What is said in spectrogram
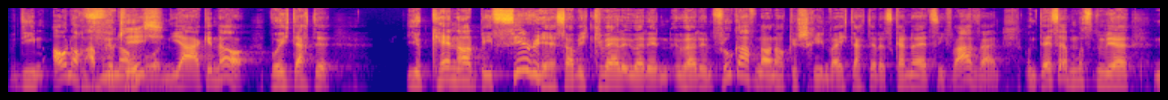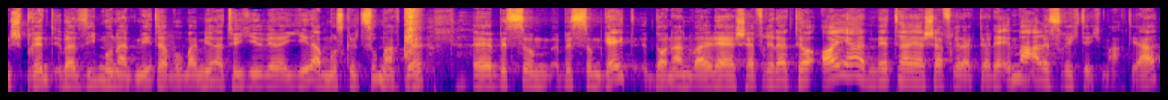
die ihm auch noch abgenommen Wirklich? wurden. Ja, genau. Wo ich dachte, You cannot be serious, habe ich quer über den, über den Flughafen auch noch geschrien, weil ich dachte, das kann doch jetzt nicht wahr sein. Und deshalb mussten wir einen Sprint über 700 Meter, wo bei mir natürlich jeder, jeder Muskel zumachte, äh, bis, zum, bis zum Gate donnern, weil der Herr Chefredakteur, euer netter Herr Chefredakteur, der immer alles richtig macht, ja,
